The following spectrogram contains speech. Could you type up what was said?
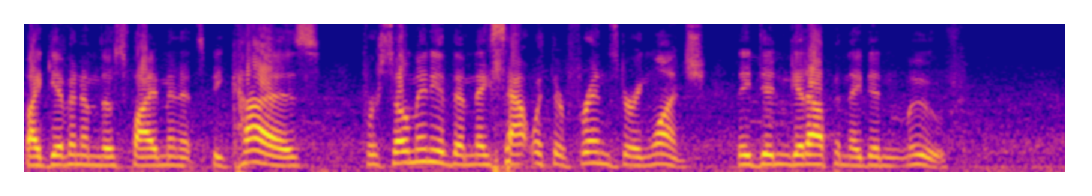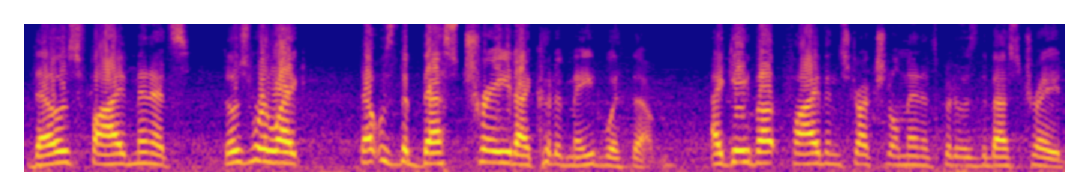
by giving them those five minutes because for so many of them, they sat with their friends during lunch. They didn't get up and they didn't move. Those five minutes, those were like, that was the best trade I could have made with them. I gave up five instructional minutes, but it was the best trade.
